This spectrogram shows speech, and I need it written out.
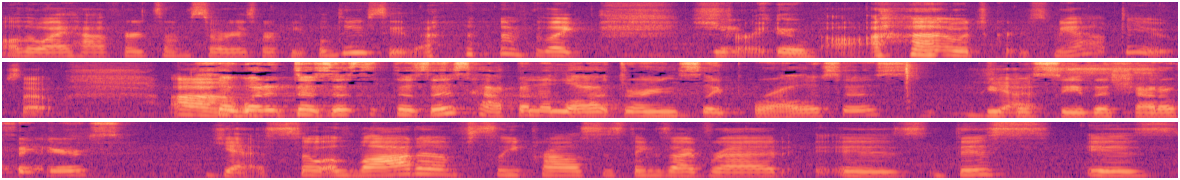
although i have heard some stories where people do see them like straight on which creeps me out too so um, so what it, does this does this happen a lot during sleep paralysis? People see the shadow figures. Yes. So a lot of sleep paralysis things I've read is this is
